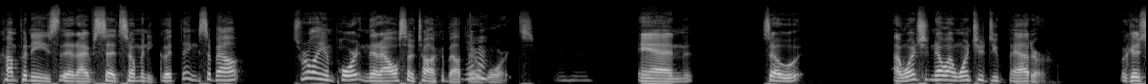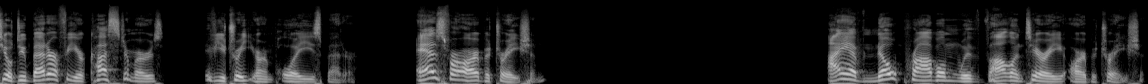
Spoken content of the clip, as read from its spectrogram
companies that I've said so many good things about. It's really important that I also talk about their warts. Mm-hmm. And so I want you to know I want you to do better because you'll do better for your customers if you treat your employees better. As for arbitration, I have no problem with voluntary arbitration.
